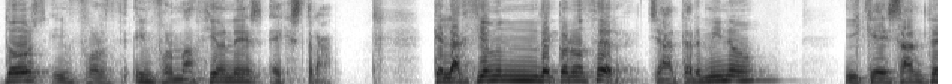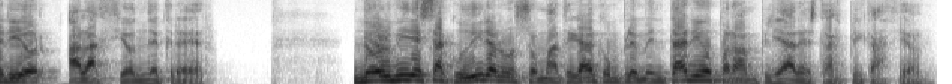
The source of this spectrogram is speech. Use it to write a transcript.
dos informaciones extra. Que la acción de conocer ya terminó y que es anterior a la acción de creer. No olvides acudir a nuestro material complementario para ampliar esta explicación.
